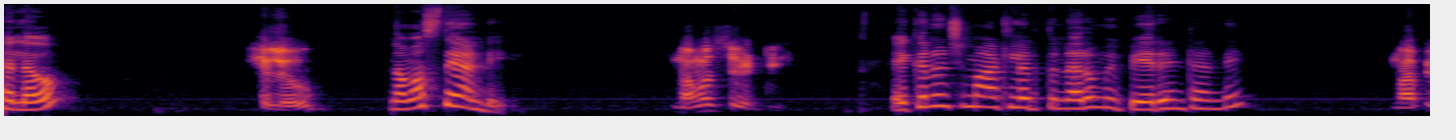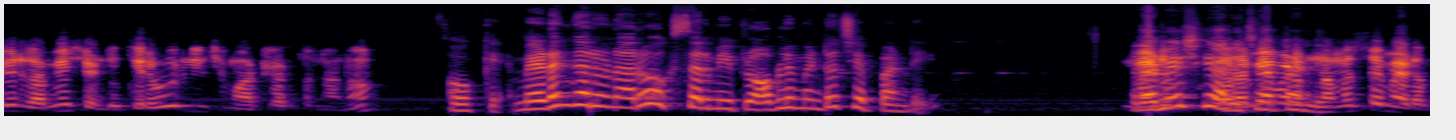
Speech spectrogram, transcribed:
హలో. హలో. నమస్తే అండి. నమస్తే అండి. ఎక్కడి నుంచి మాట్లాడుతున్నారు? మీ పేరేంటండి? నా పేరు రమేష్ అండి. తిరువురు నుంచి మాట్లాడుతున్నాను. ఓకే. మేడం గారు ఉన్నారు. ఒకసారి మీ ప్రాబ్లం ఏంటో చెప్పండి. రమేష్ గారు, చెప్పండి. నమస్తే మేడం.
